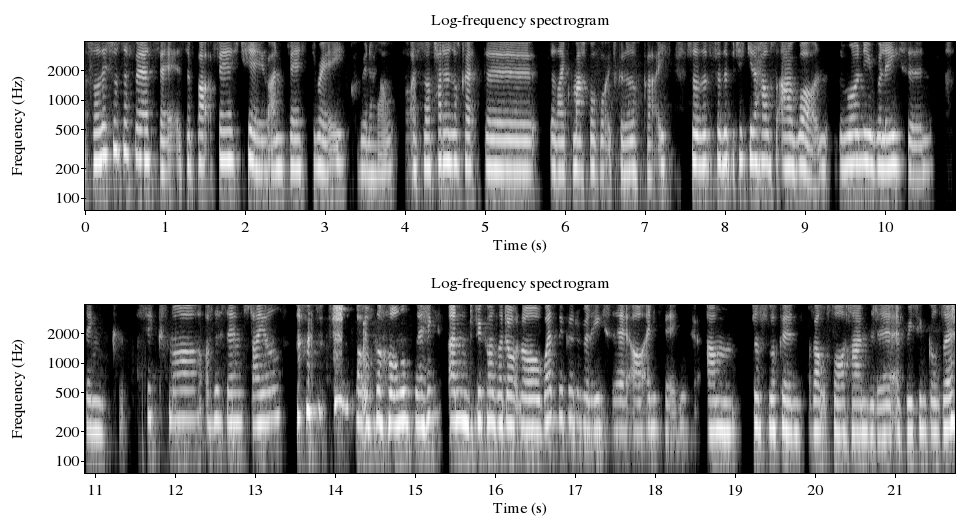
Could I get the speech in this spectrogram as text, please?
So this was the first phase. I've got phase two and phase three coming out. So I've had a look at the, the like map of what it's going to look like. So the, for the particular house I want, they're only releasing, I think, six more of the same styles of the whole thing. And because I don't know when they're going to release it or anything, I'm just looking about four times a day every single day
